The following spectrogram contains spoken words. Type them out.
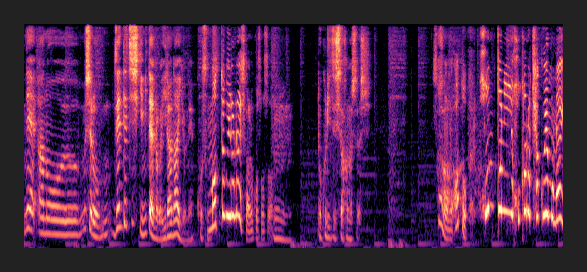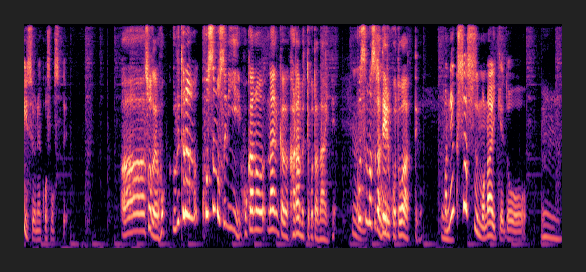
ねあのーむしろ前提知識みたいなのがいらないよねコス全モス。くいらないですからねコスモスは。うん。独立した話だし。そうなの。あ。あと本当に他の客演もないんですよねコスモスって。ああそうだね。ほウルトラコスモスに他の何かが絡むってことはないね、コスモスが出る、ることはあっても、まあ、ネクサスもないけどうん。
